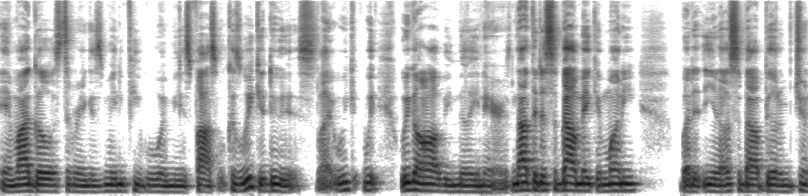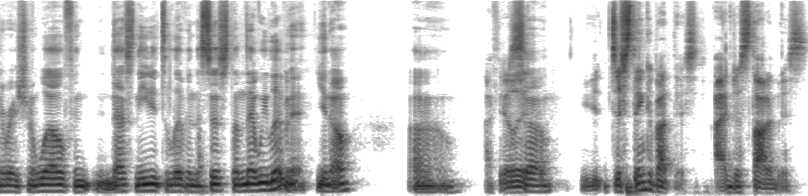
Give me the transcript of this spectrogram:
And my goal is to bring as many people with me as possible because we could do this. Like we we we gonna all be millionaires. Not that it's about making money, but it, you know it's about building generational wealth, and, and that's needed to live in the system that we live in. You know, um, I feel it. so just think about this. I just thought of this.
